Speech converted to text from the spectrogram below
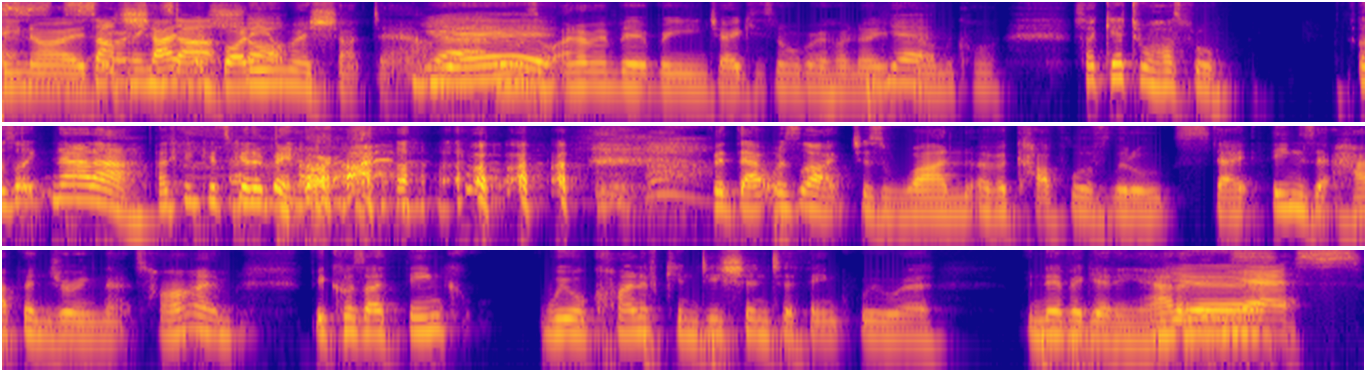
body knows. It something's shut, up. my body Shop. almost shut down. Yeah. It was, and I remember bringing Jakey Snorberg, who I know you've Yeah. been on the call. So I get to a hospital. I was like, nah, nah, I think it's going to be all right. but that was like just one of a couple of little sta- things that happened during that time because I think we were kind of conditioned to think we were never getting out of Yeah. this. yes.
